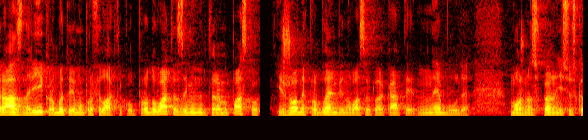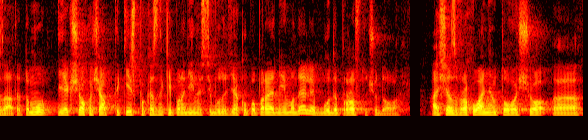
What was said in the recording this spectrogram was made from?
раз на рік робити йому профілактику, продувати, замінити термопасту, і жодних проблем він у вас викликати не буде можна з впевненістю сказати. Тому, якщо хоча б такі ж показники по надійності будуть, як у попередньої моделі, буде просто чудово. А ще з врахуванням того, що е,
